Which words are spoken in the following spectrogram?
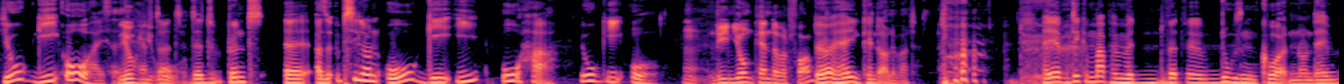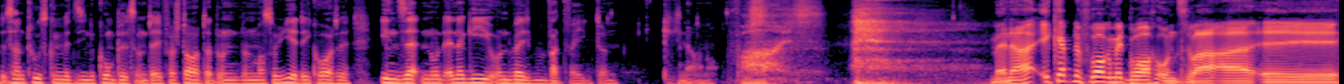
Yu-Gi-Oh! heißt das. Yu-Gi-Oh! Das bünd, äh, also Y-O-G-I-O-H. Yu-Gi-Oh! Hm. Die Jungen kennt da was von? Ja, hey, kennt alle was. hey, eine dicke Mappe mit wird Dusen Korten und hey, ist an Tuske mit seine Kumpels und der verstaut das und dann machst du hier die Korte, Insetten und Energie und was weiß ich dann. Keine Ahnung. Männer, ich hab eine Frage mitgebracht und zwar, äh,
